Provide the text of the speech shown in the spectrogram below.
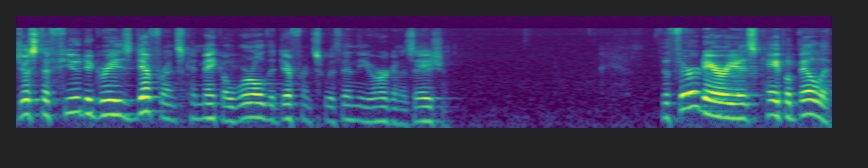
just a few degrees difference can make a world of difference within the organization. The third area is capabilities.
